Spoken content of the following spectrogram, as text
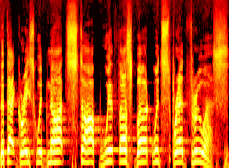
That that grace would not stop with us, but would spread through us.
